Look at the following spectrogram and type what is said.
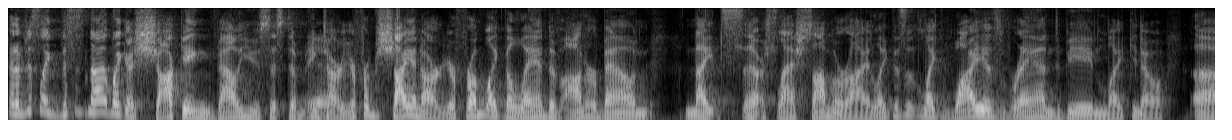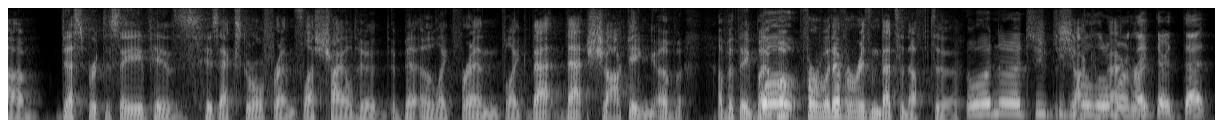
and I'm just like, "This is not like a shocking value system, Ingtar. Yeah. You're from Shienar. You're from like the land of honor bound." knights uh, slash samurai like this is like why is rand being like you know uh, desperate to save his his ex-girlfriend slash childhood uh, like friend like that that shocking of of a thing. But, well, but for whatever reason, that's enough to. Well, no, no to, to give a little back, more right? light there, that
